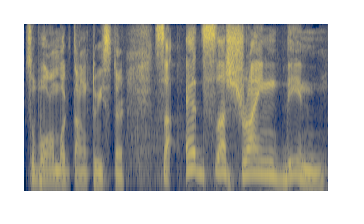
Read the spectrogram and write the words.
subukan magtang twister, sa EDSA Shrine din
